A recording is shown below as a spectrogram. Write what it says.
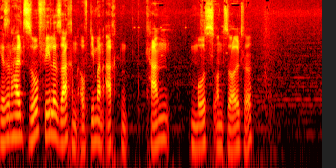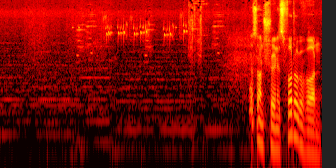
Hier sind halt so viele Sachen, auf die man achten kann, muss und sollte. Das ist doch ein schönes Foto geworden.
